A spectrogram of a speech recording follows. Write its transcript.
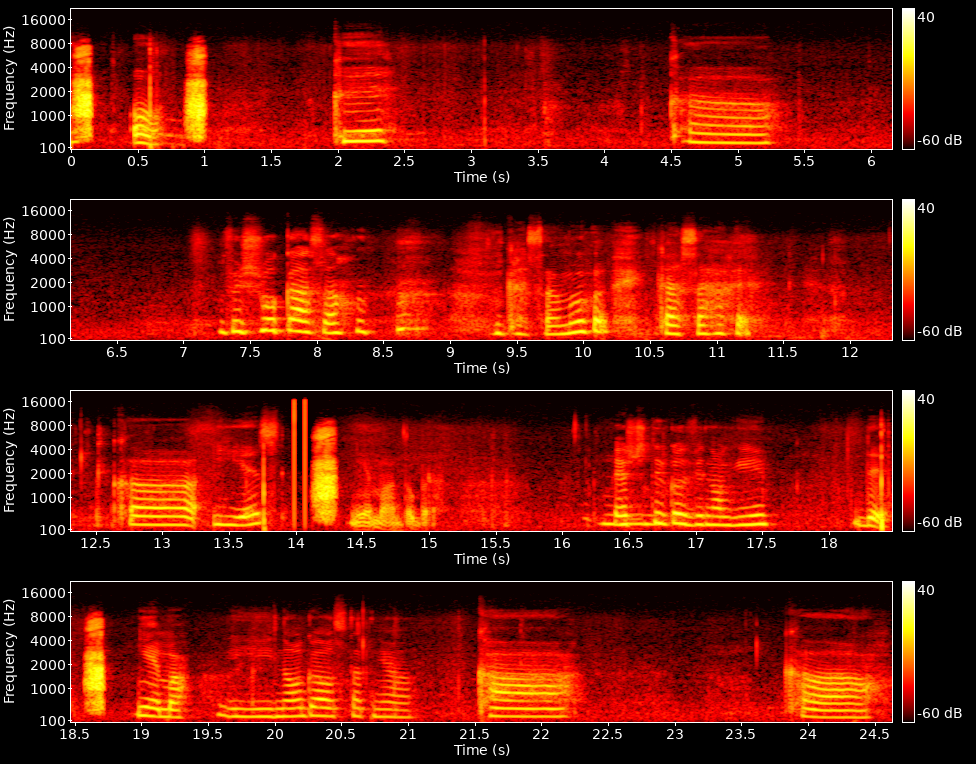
K. O. K. K. Wyszło kasa. Kasa, no. Kasa. K. Jest. Nie ma, dobra. Jeszcze tylko dwie nogi. D. Nie ma. I noga ostatnia. K. K.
